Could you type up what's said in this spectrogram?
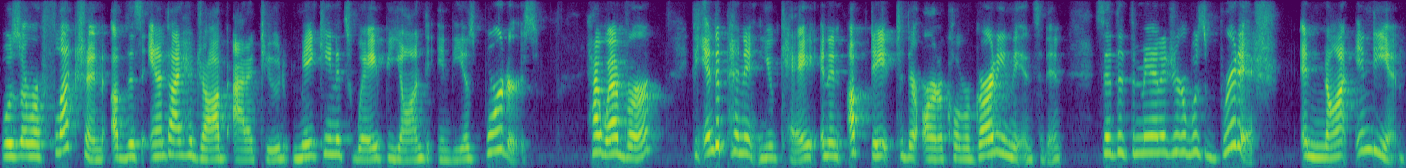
was a reflection of this anti hijab attitude making its way beyond India's borders. However, the Independent UK, in an update to their article regarding the incident, said that the manager was British and not Indian.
